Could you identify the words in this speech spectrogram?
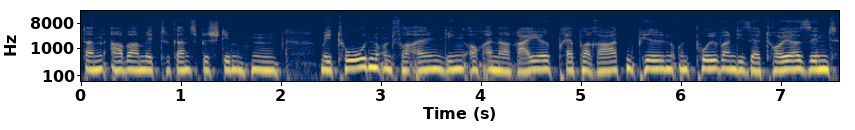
dann aber mit ganz bestimmten Methoden und vor allen Dingen auch einer Reihe Präparaten, Pillen und Pulvern, die sehr teuer sind,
